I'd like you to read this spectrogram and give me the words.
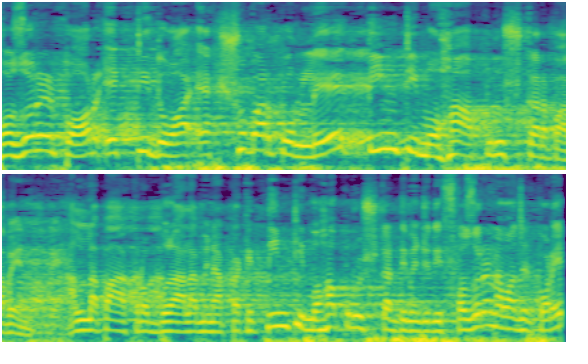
ফজরের পর একটি দোয়া একশো বার পড়লে তিনটি মহা পুরস্কার পাবেন। আল্লাহ পাক রব্বুল আলমিন আপনাকে তিনটি মহা পুরস্কার দেবেন যদি ফজরের নামাজের পরে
